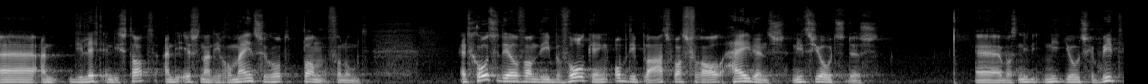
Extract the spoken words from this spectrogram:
Uh, en die ligt in die stad en die is naar die Romeinse god Pan vernoemd. Het grootste deel van die bevolking op die plaats was vooral heidens, niet Joods dus. Het uh, was niet, niet Joods gebied,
